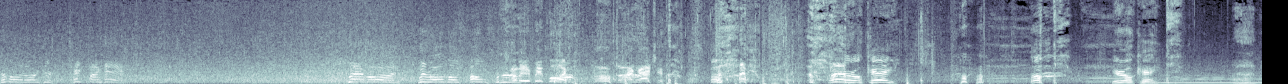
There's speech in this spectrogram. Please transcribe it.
Come on, Arthur. Take my hand. Grab on. We're almost home free. Come here, big boy. Oh, I got you. You're okay. Oh, you're okay.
